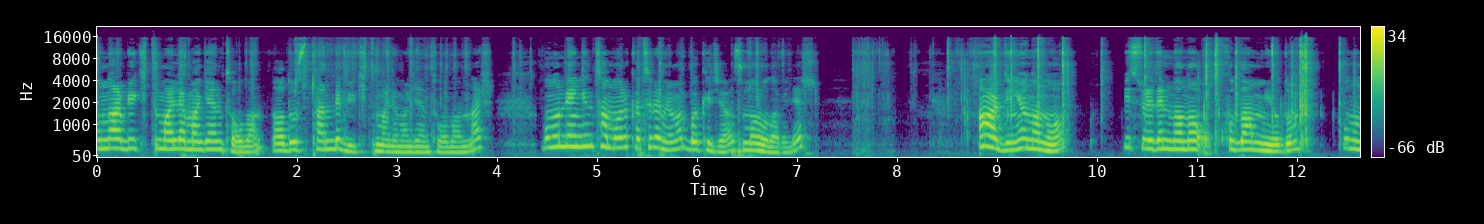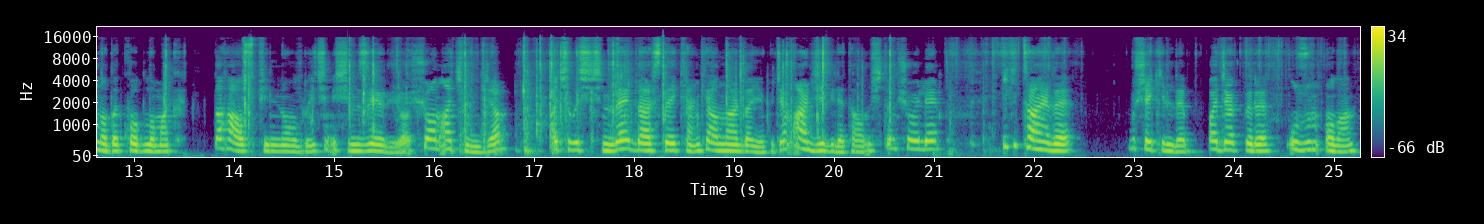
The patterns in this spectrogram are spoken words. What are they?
Bunlar büyük ihtimalle magenta olan. Daha doğrusu pembe büyük ihtimalle magenta olanlar. Bunun rengini tam olarak hatırlamıyorum ama bakacağız. Mor olabilir. Arduino Nano. Bir süredir Nano kullanmıyordum. Bununla da kodlamak daha az pilin olduğu için işimize yarıyor. Şu an açmayacağım. Açılış için de dersteykenki anlardan yapacağım. RGB bilet almıştım. Şöyle iki tane de bu şekilde bacakları uzun olan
